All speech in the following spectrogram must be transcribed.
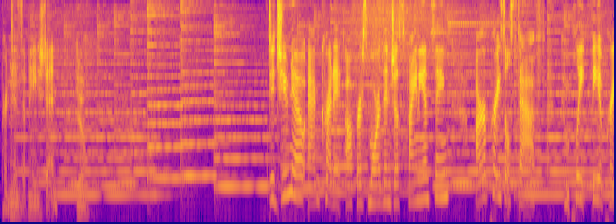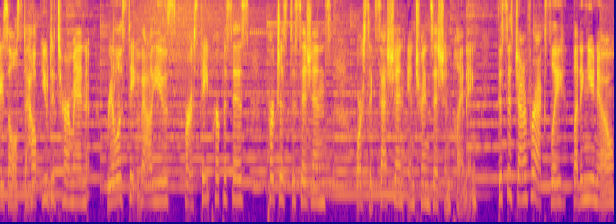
participation. Mm-hmm. Yeah. Did you know Ag Credit offers more than just financing? Our appraisal staff complete fee appraisals to help you determine real estate values for estate purposes, purchase decisions, or succession and transition planning. This is Jennifer Exley letting you know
